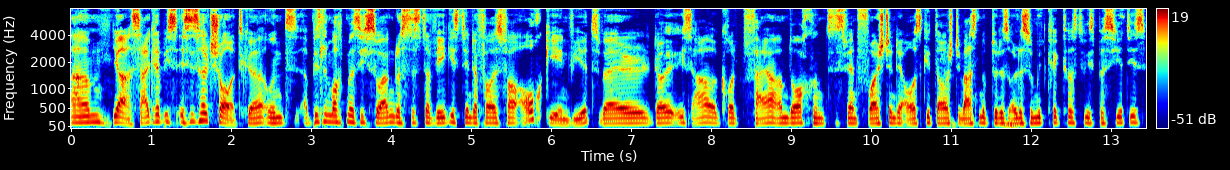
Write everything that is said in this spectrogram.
Ähm, ja, Zagreb ist, es ist halt short, gell? Und ein bisschen macht man sich Sorgen, dass das der Weg ist, den der VSV auch gehen wird, weil da ist auch gerade Feier am Dach und es werden Vorstände ausgetauscht. Ich weiß nicht, ob du das alles so mitgekriegt hast, wie es passiert ist.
